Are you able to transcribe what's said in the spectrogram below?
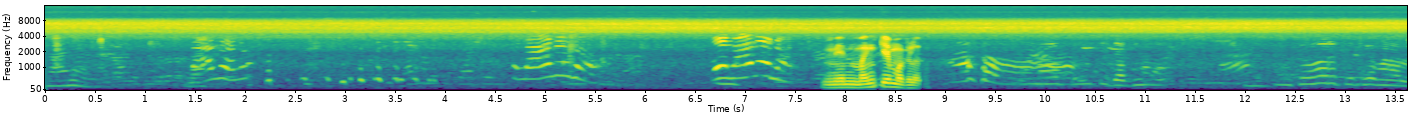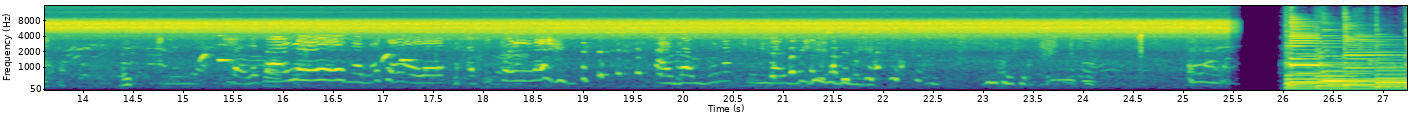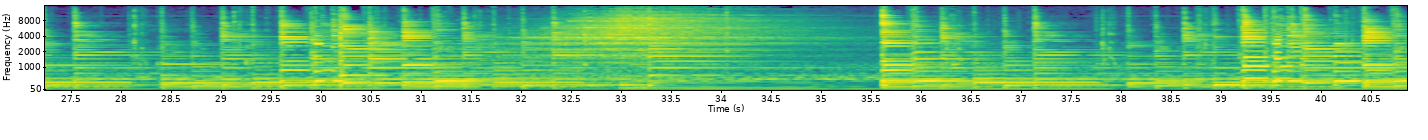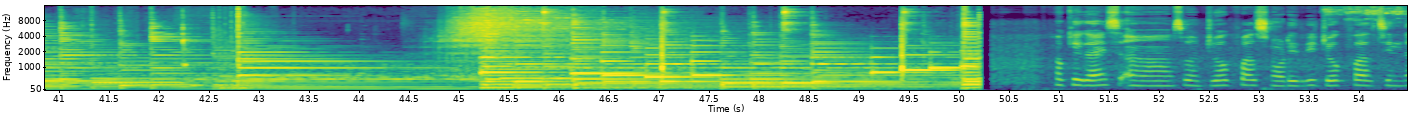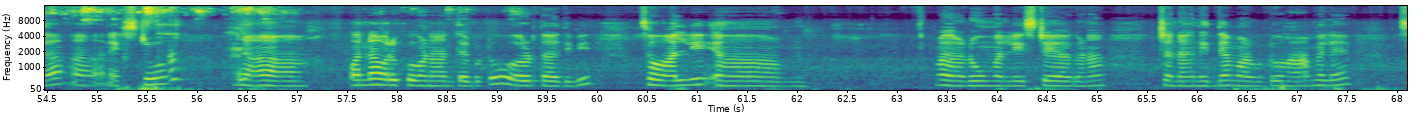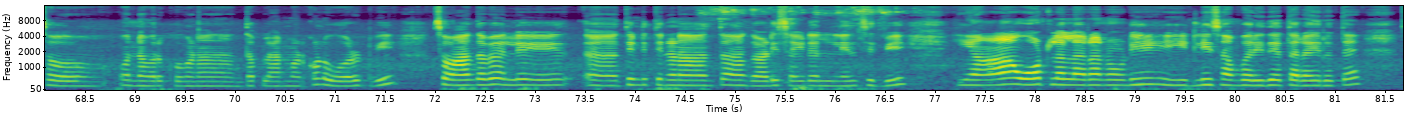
ನಾನೇನು ನಾನೇನು ಏ ನಾನೇನು ನಿನ್ನ ಮಂಕಿ ಮಗಳು ಚೂರು ಚಿಟಿಕೆ ಮಾಡಲ್ಲ ಬಲೆ ಬಾಳೆ ನನ್ನ Thank you. Guys so Jog falls ನೋಡಿದ್ವಿ. ಜೋಗ್ ಫಾಲ್ಸಿಂದ ನೆಕ್ಸ್ಟು ಒನ್ ಅವರ್ಗೆ ಹೋಗೋಣ ಅಂತ ಹೇಳ್ಬಿಟ್ಟು ಹೊರಡ್ತಾ ಇದ್ದೀವಿ. ಸೊ ಅಲ್ಲಿ ರೂಮಲ್ಲಿ ಸ್ಟೇ ಆಗೋಣ. ಚೆನ್ನಾಗಿ ನಿದ್ದೆ ಮಾಡಿಬಿಟ್ಟು ಆಮೇಲೆ ಸೊ ಒನ್ ಅವರ್ಗೆ ಹೋಗೋಣ ಅಂತ ಪ್ಲ್ಯಾನ್ ಮಾಡ್ಕೊಂಡು ಹೊರಟ್ವಿ. ಸೊ ಆದವೇ ಅಲ್ಲಿ ತಿಂಡಿ ತಿನ್ನೋಣ ಅಂತ ಗಾಡಿ ಸೈಡಲ್ಲಿ ನಿಲ್ಲಿಸಿದ್ವಿ ಯಾವ ಹೋಟ್ಲಲ್ಲಾರ ನೋಡಿ ಇಡ್ಲಿ ಸಾಂಬಾರು ಇದೇ ಥರ ಇರುತ್ತೆ.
